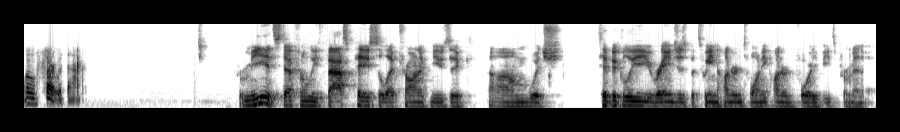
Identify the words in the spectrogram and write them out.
We'll start with that. For me, it's definitely fast-paced electronic music, um, which typically ranges between 120, 140 beats per minute.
